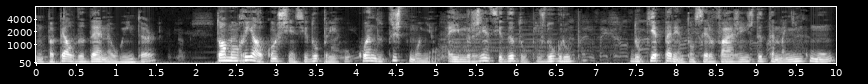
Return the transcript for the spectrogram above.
um papel de Dana Winter, tomam real consciência do perigo quando testemunham a emergência de duplos do grupo do que aparentam ser vagens de tamanho incomum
